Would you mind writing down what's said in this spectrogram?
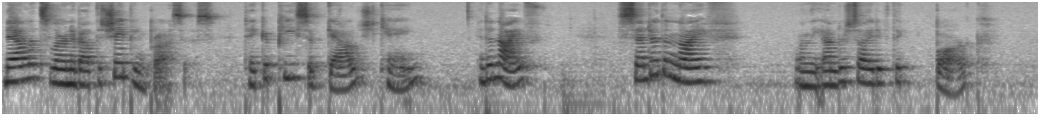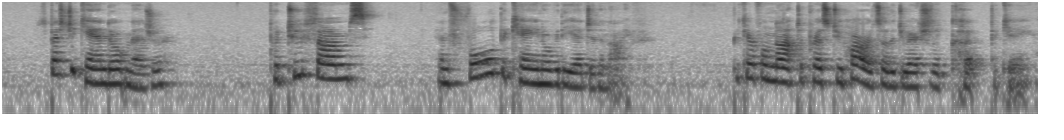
Now let's learn about the shaping process. Take a piece of gouged cane and a knife. Center the knife on the underside of the bark. As best you can, don't measure. Put two thumbs and fold the cane over the edge of the knife. Be careful not to press too hard so that you actually cut the cane.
